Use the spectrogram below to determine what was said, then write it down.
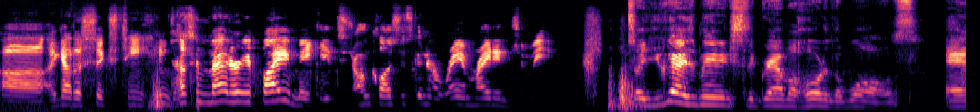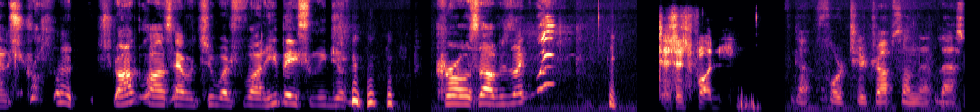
Uh, I got a 16. Doesn't matter if I make it. Strongclaw's just gonna ram right into me. So you guys managed to grab a hold of the walls, and Strong, Strongclaw's having too much fun. He basically just curls up. He's like, "Whee!" This is fun. Got four teardrops on that last.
